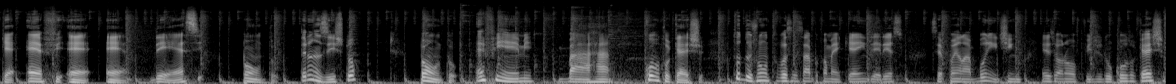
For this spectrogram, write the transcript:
que é F-E-E-D-S, transistor.fm barra CoutoCast. Tudo junto, você sabe como é que é, endereço, você põe lá bonitinho. Esse é o novo feed do CoutoCast.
